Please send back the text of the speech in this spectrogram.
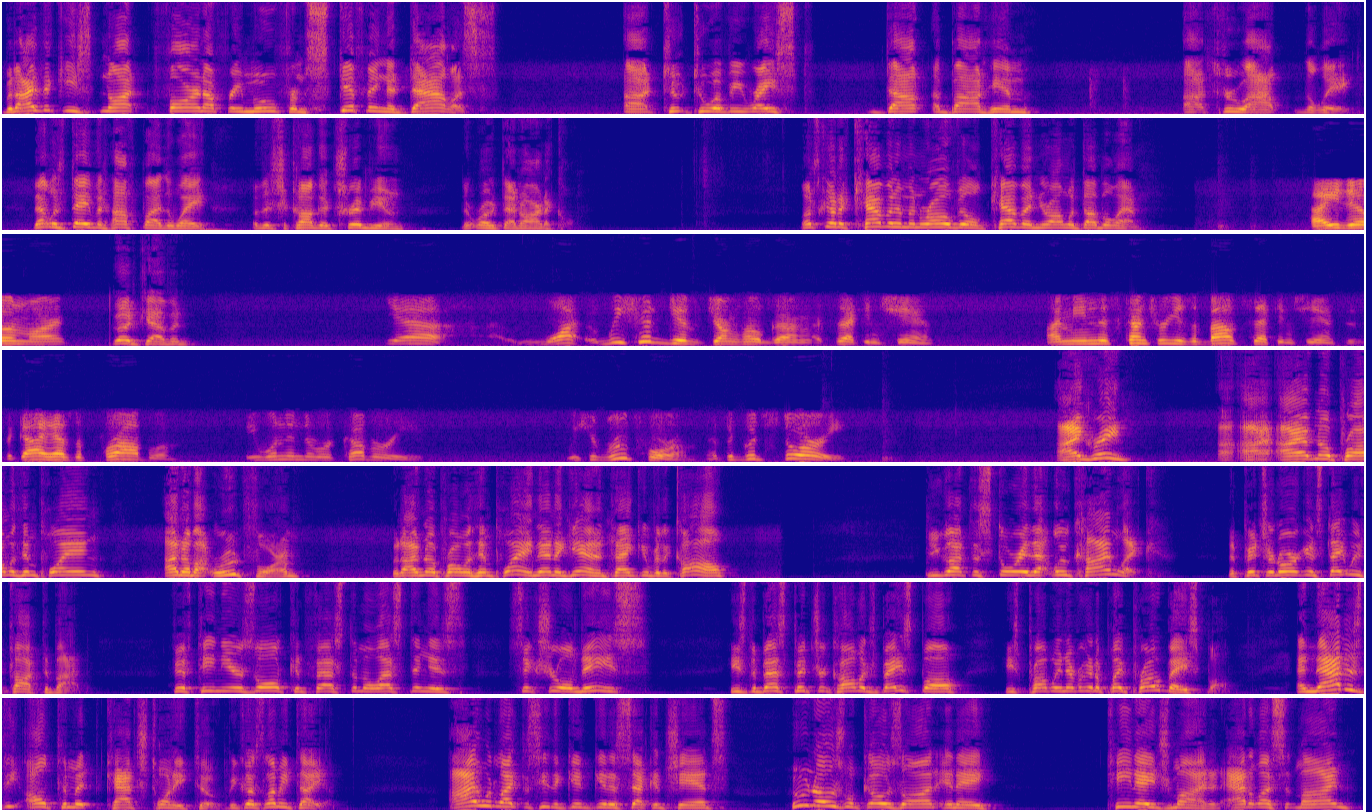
but I think he's not far enough removed from stiffing a Dallas uh, to to have erased doubt about him uh, throughout the league. That was David Haugh, by the way, of the Chicago Tribune, that wrote that article. Let's go to Kevin in Monroeville. Kevin, you're on with Double M. How you doing, Mark? Good, Kevin. Yeah, what we should give Jung Ho Kang a second chance. I mean, this country is about second chances. The guy has a problem. He went into recovery. We should root for him. That's a good story. I agree. I, I have no problem with him playing. I don't know about root for him, but I have no problem with him playing. Then again, and thank you for the call. You got the story that Luke Heimlich, the pitcher at Oregon State we've talked about. 15 years old, confessed to molesting his six year old niece. He's the best pitcher in college baseball. He's probably never going to play pro baseball. And that is the ultimate catch 22. Because let me tell you, I would like to see the kid get a second chance. Who knows what goes on in a teenage mind, an adolescent mind?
